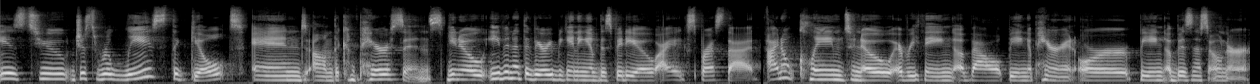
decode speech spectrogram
is to just release the guilt and um, the comparisons. You know, even at the very beginning of this video, I expressed that I don't claim to know everything about being a parent or being a business owner.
